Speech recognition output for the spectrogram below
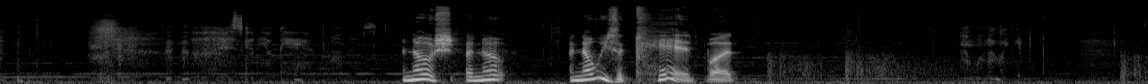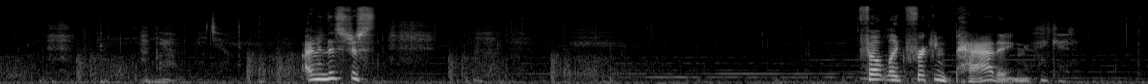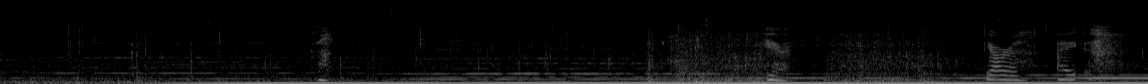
It's gonna be okay, I promise. I know, sh- I know, I know he's a kid, but I want to leave. Yeah, me too. I mean, this just felt like freaking padding. Okay, good. Come on. Here. Yara, I.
